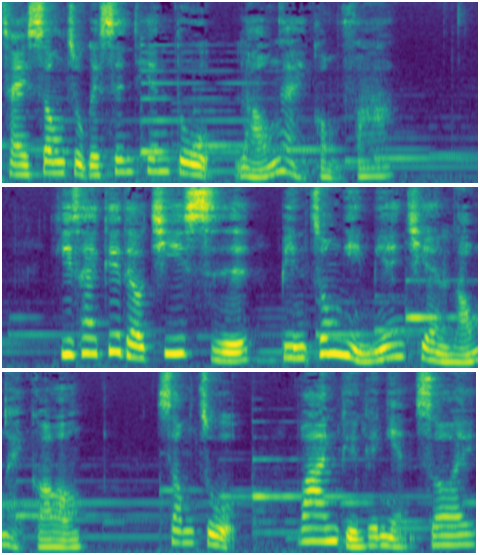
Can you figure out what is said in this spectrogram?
在上主嘅圣殿度老爱讲话，佢在见到祭司并众人面前老爱讲，上主万军嘅元帅，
